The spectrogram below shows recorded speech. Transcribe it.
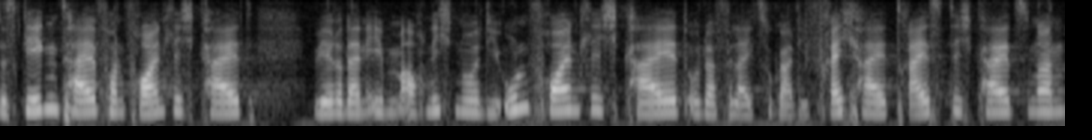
Das Gegenteil von Freundlichkeit wäre dann eben auch nicht nur die Unfreundlichkeit oder vielleicht sogar die Frechheit, Dreistigkeit, sondern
